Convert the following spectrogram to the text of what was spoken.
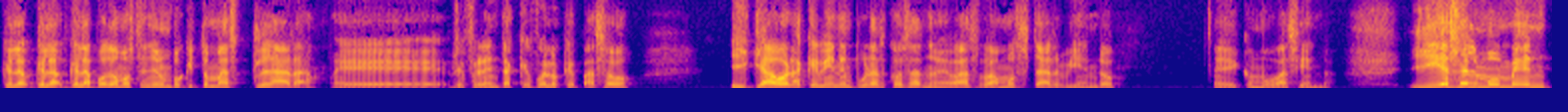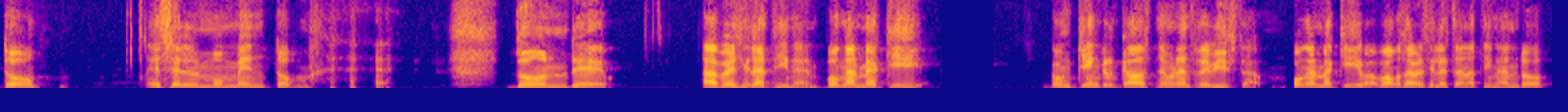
que la, que la, que la podamos tener un poquito más clara eh, referente a qué fue lo que pasó y que ahora que vienen puras cosas nuevas, vamos a estar viendo cómo va siendo. Y es el momento, es el momento donde, a ver si la atinan. Pónganme aquí, ¿con quién creen que vamos a tener una entrevista? Pónganme aquí, vamos a ver si la están atinando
